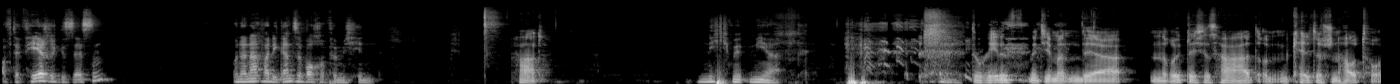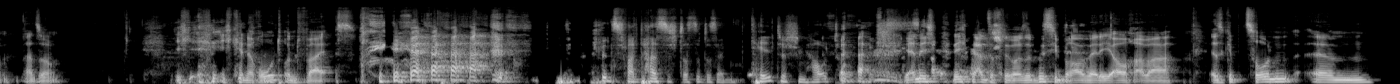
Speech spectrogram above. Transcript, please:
auf der Fähre gesessen. Und danach war die ganze Woche für mich hin. Hart. Nicht mit mir. Du redest mit jemandem, der ein rötliches Haar hat und einen keltischen Hautton. Also ich, ich kenne Rot und Weiß. ich finde es fantastisch, dass du das einen keltischen Hautton hast. ja, nicht, nicht ganz so schlimm. Also ein bisschen braun werde ich auch, aber es gibt Zonen, ähm,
